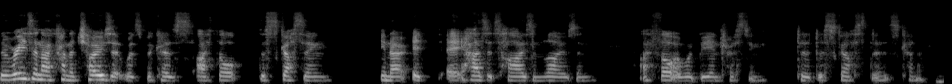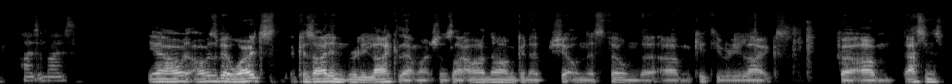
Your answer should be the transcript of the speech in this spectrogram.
the reason I kind of chose it was because I thought discussing you know it it has its highs and lows and I thought it would be interesting to discuss those kind of highs and lows. Yeah, I, I was a bit worried because I didn't really like it that much. I was like, oh no, I'm gonna shit on this film that um, Kitty really likes. But um, that seems.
